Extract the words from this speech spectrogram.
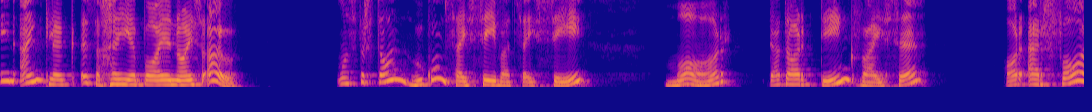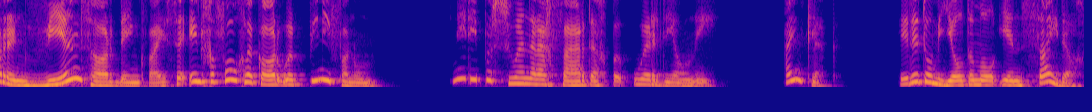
en eintlik is hy 'n baie nice ou. Ons verstaan hoekom sy sê wat sy sê, maar dat haar denkwyse haar ervaring weens haar denkwyse en gevolglik haar opinie van hom nie die persoon regverdig beoordeel nie. Eintlik het dit hom heeltemal eensaidig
